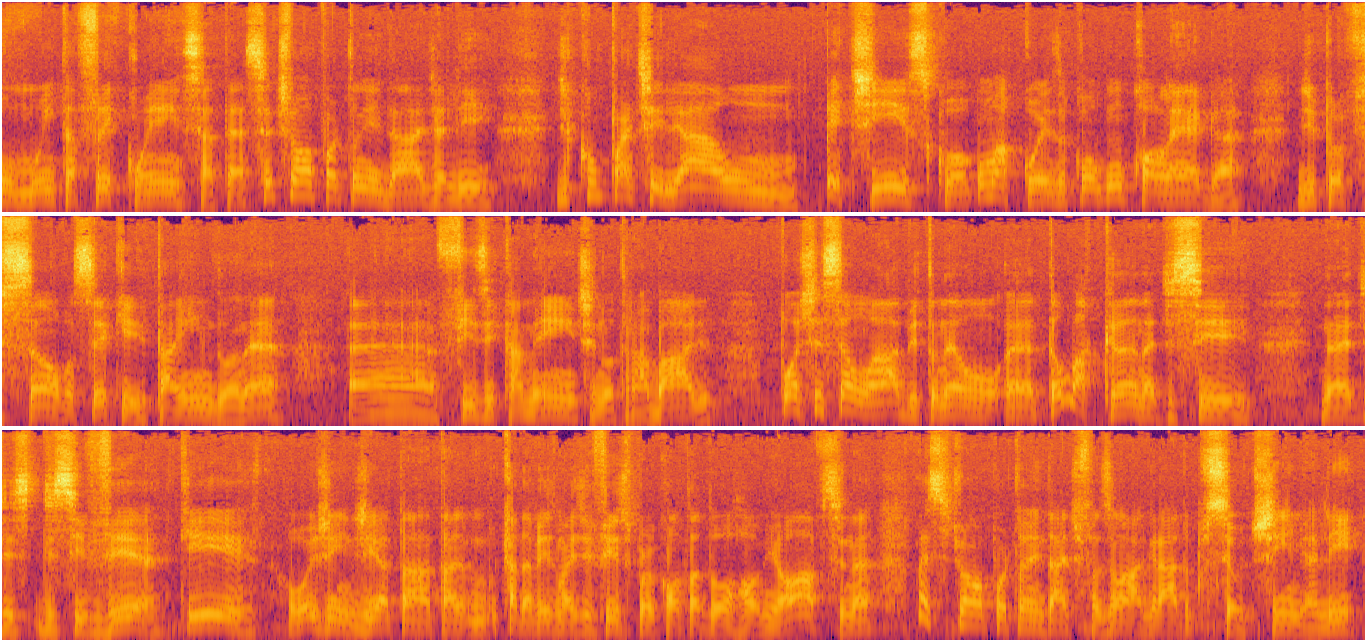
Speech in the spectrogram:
com muita frequência até. Se eu tiver uma oportunidade ali de compartilhar um petisco, alguma coisa com algum colega de profissão, você que está indo, né, é, fisicamente no trabalho, poxa, isso é um hábito, né, um, é, tão bacana de se né, de, de, se ver que hoje em dia está tá cada vez mais difícil por conta do home office, né? Mas se tiver uma oportunidade de fazer um agrado para o seu time ali,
